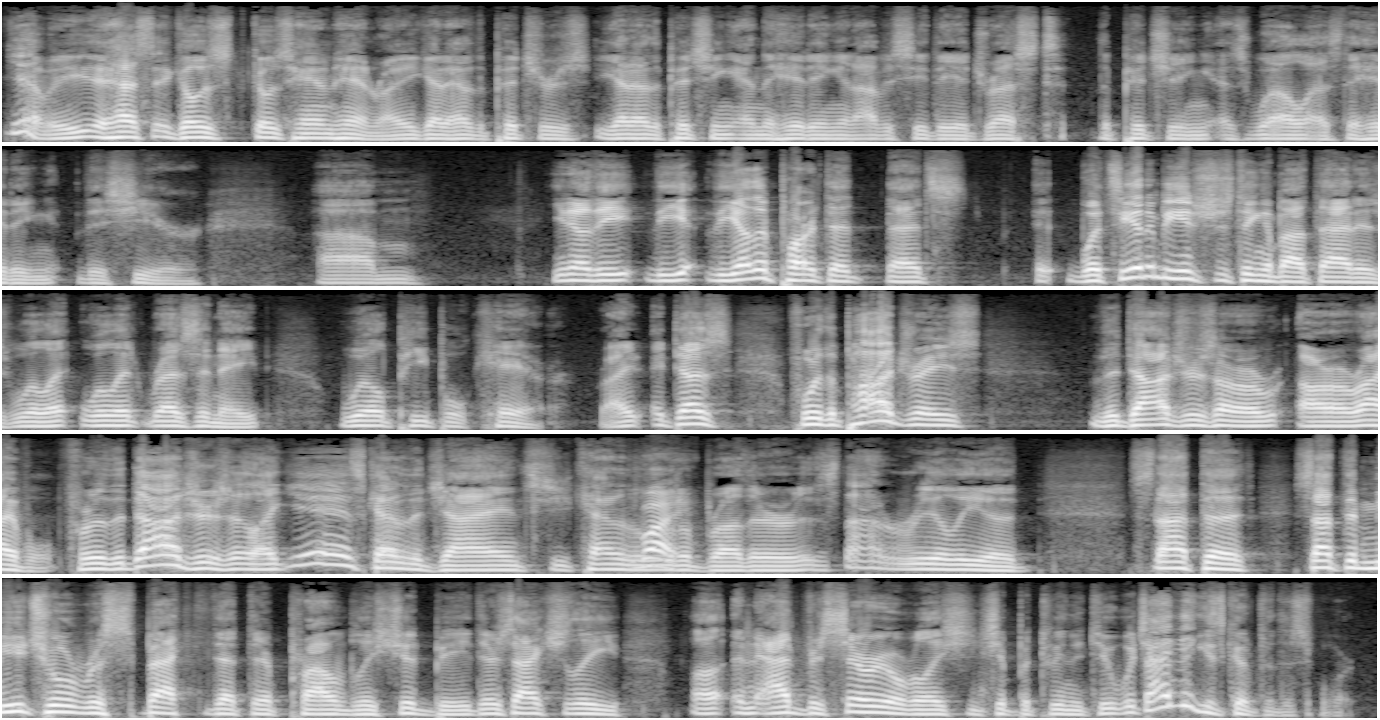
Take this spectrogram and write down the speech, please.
Yeah, mean, it has it goes goes hand in hand, right? You got to have the pitchers, you got to have the pitching and the hitting, and obviously they addressed the pitching as well as the hitting this year. Um, you know, the the the other part that that's what's going to be interesting about that is will it will it resonate? Will people care? Right? It does for the Padres. The Dodgers are are a rival. For the Dodgers, they're like, yeah, it's kind of the Giants. You're kind of the Right. little brother. It's not really a. It's not the. It's not the mutual respect that there probably should be. There's actually uh, an adversarial relationship between the two, which I think is good for the sport.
